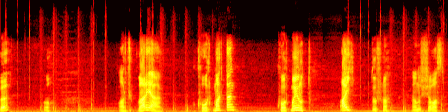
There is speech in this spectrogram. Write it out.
Be? Oh. Artık var ya korkmaktan korkmayı unuttum. Ay dur ha. Yanlış tuşa bastım.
